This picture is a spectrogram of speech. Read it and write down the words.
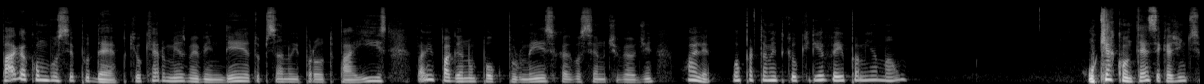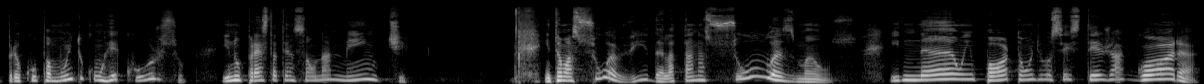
paga como você puder, porque eu quero mesmo é vender, estou precisando ir para outro país, vai me pagando um pouco por mês, caso você não tiver o dinheiro. Olha, o apartamento que eu queria veio para minha mão. O que acontece é que a gente se preocupa muito com o recurso e não presta atenção na mente. Então a sua vida ela está nas suas mãos e não importa onde você esteja agora.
